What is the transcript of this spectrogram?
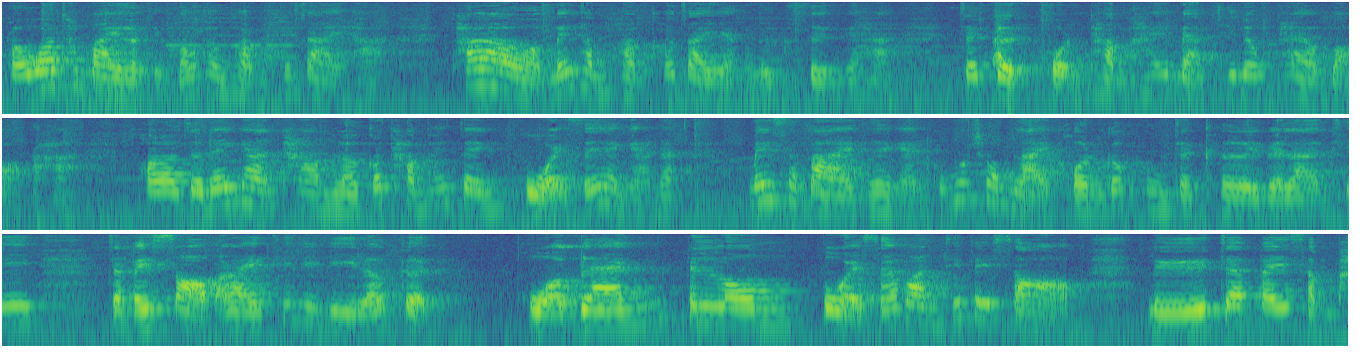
เพราะว่าทำไมเราถึงต้องทำความเข้าใจคะถ้าเราไม่ทำความเข้าใจอย่างลึกซึ้งค่ะจะเกิดผลทำให้แบบที่น้องแพรวบอกอะค่ะพอเราจะได้งานทำเราก็ทำให้ตัวเองป่วยซะอย่างนั้นอะไม่สบายซะอย่างนั้นคุณผู้ชมหลายคนก็คงจะเคยเวลาที่จะไปสอบอะไรที่ดีๆ แล้วเกิด หัวแบงค์เป็นลมป่วยซะวันที่ไปสอบ หรือจะไปสัมภ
